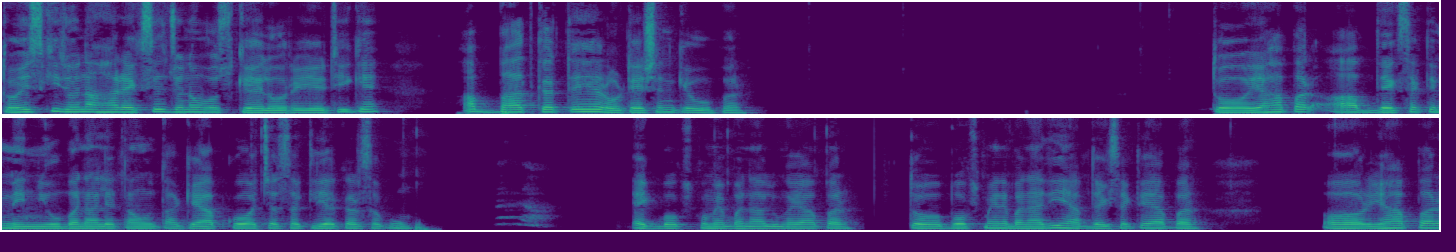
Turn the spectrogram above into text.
तो इसकी जो ना, हर एक्सिस जो ना, वो स्केल हो रही है, ठीक है? अब बात करते हैं रोटेशन के ऊपर। तो यहाँ पर आप देख सकते मैं न्यू बना लेता हूँ ताकि आपको अच्छा सा क्लियर कर सकूँ। एक बॉक्स को मैं बना लूँगा यहाँ पर। तो बॉक्स मैंने बना दी है आप देख सकते हैं यहाँ पर। और यहाँ पर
